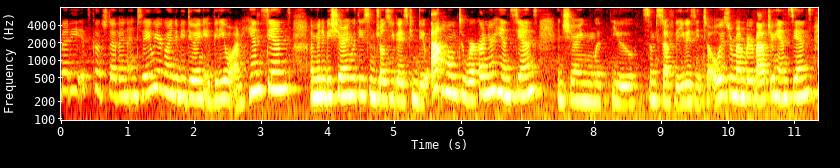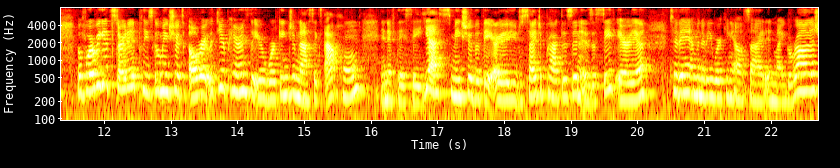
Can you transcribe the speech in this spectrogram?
everybody, it's Coach Devin and today we are going to be doing a video on handstands. I'm going to be sharing with you some drills you guys can do at home to work on your handstands and sharing with you some stuff that you guys need to always remember about your handstands. Before we get started, please go make sure it's all right with your parents that you're working gymnastics at home and if they say yes, make sure that the area you decide to practice in is a safe area. Today I'm going to be working outside in my garage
